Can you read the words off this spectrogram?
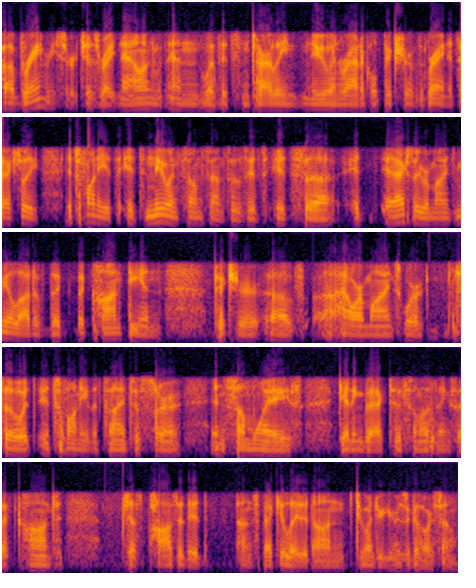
uh, brain research is right now, and, and with its entirely new and radical picture of the brain. It's actually it's funny. It's it's new in some senses. It's it's uh, it it actually reminds me a lot of the the Kantian picture of uh, how our minds work. So it, it's funny that scientists are in some ways getting back to some of the things that Kant just posited and speculated on 200 years ago or so.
